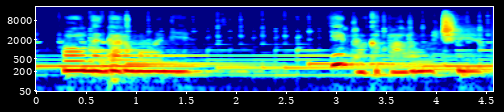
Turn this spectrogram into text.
в полной гармонии и благополучия.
